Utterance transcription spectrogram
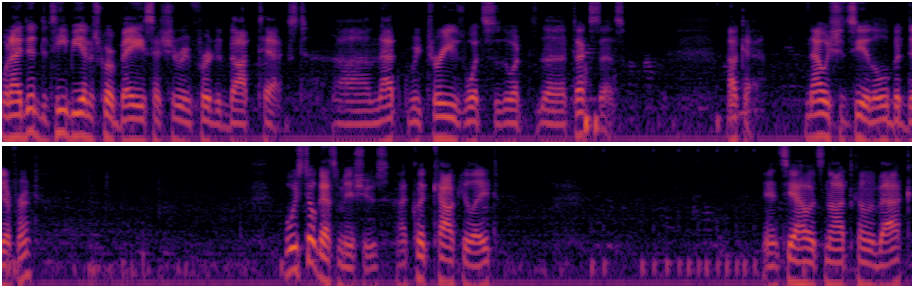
when I did the TB underscore base, I should have referred to dot text. Um, that retrieves what's what the text says. Okay, now we should see it a little bit different. But we still got some issues. I click calculate and see how it's not coming back.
